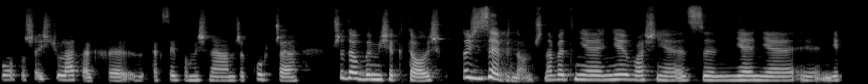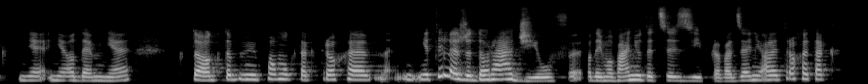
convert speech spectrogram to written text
było po sześciu latach, e, tak sobie pomyślałam, że kurczę, przydałby mi się ktoś, ktoś z zewnątrz, nawet nie, nie właśnie z, nie, nie, nie, nie, nie ode mnie, kto, kto by mi pomógł tak trochę, nie tyle, że doradził w podejmowaniu decyzji, w prowadzeniu, ale trochę tak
